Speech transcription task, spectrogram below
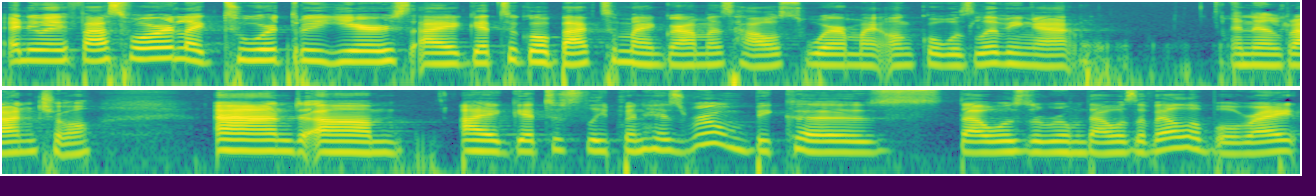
Anyway, fast forward like two or three years, I get to go back to my grandma's house where my uncle was living at in El Rancho. And um, I get to sleep in his room because that was the room that was available, right?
